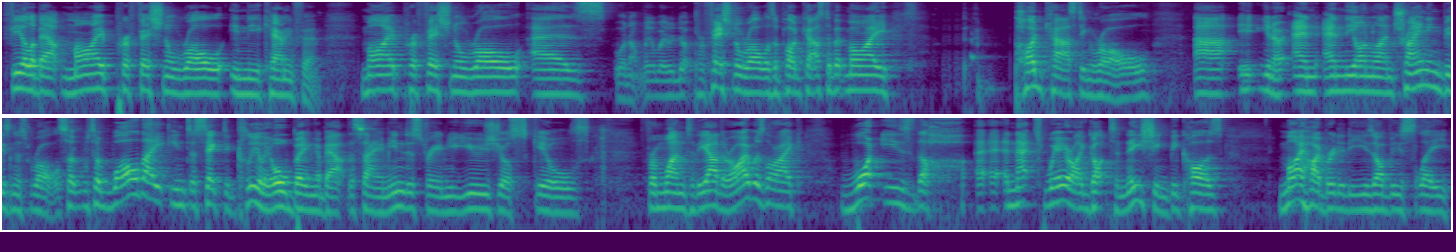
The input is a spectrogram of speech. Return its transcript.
feel about my professional role in the accounting firm. My professional role as well, not, not professional role as a podcaster, but my podcasting role, uh, it- you know, and and the online training business role. So so while they intersected, clearly all being about the same industry, and you use your skills from one to the other. I was like, what is the, and that's where I got to niching because my hybridity is obviously,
